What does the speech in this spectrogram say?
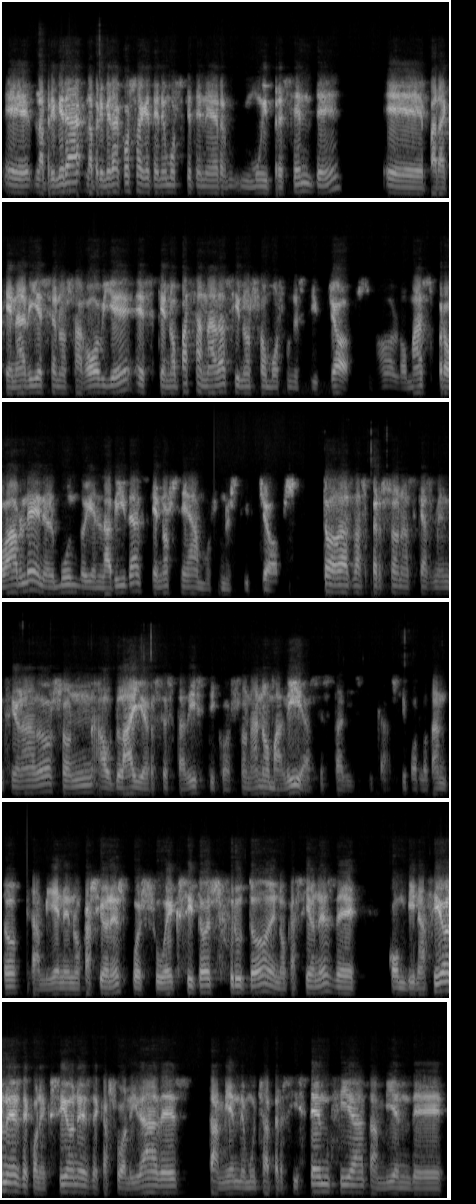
eh, la, primera, la primera cosa que tenemos que tener muy presente eh, para que nadie se nos agobie es que no pasa nada si no somos un Steve Jobs. Lo más probable en el mundo y en la vida es que no seamos un Steve Jobs todas las personas que has mencionado son outliers estadísticos, son anomalías estadísticas y por lo tanto también en ocasiones pues su éxito es fruto en ocasiones de combinaciones, de conexiones, de casualidades, también de mucha persistencia, también de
